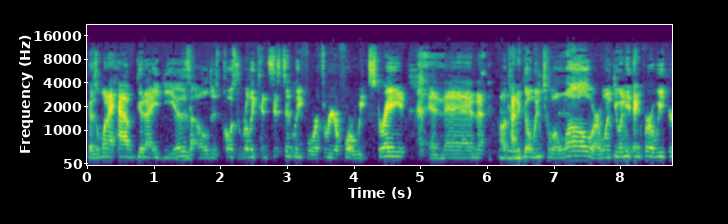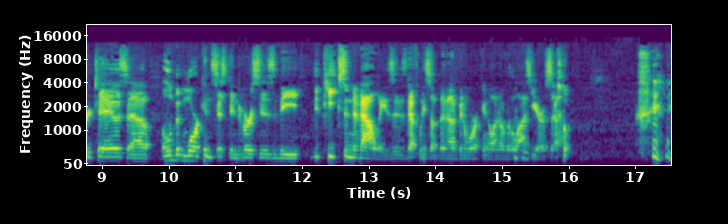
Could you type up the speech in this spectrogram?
because when I have good ideas, mm-hmm. I'll just post really consistently for three or four weeks straight, and then I'll kind of mm-hmm. go into a lull or I won't do anything for a week or two. So a little bit more consistent versus the the peaks and the valleys is definitely something I've been working on over the last year or so.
